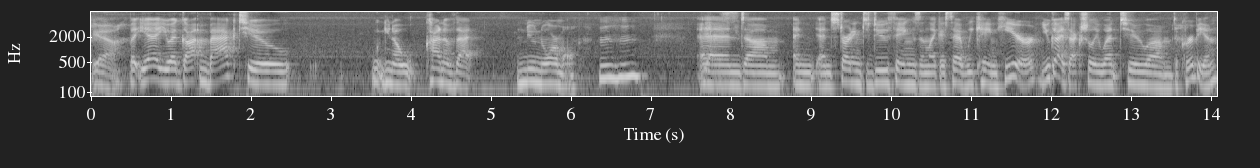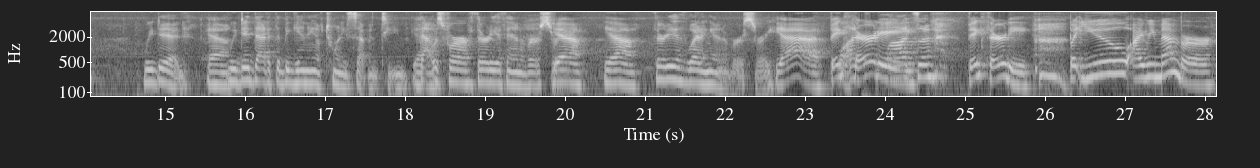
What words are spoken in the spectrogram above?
Yeah. But yeah, you had gotten back to, you know, kind of that new normal. Mm-hmm. And um, and and starting to do things, and like I said, we came here. You guys actually went to um, the Caribbean. We did. Yeah. We did that at the beginning of 2017. Yeah. That was for our 30th anniversary. Yeah, yeah, 30th wedding anniversary. yeah. Big Lots- thirty. Lots of. Big 30. But you, I remember,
